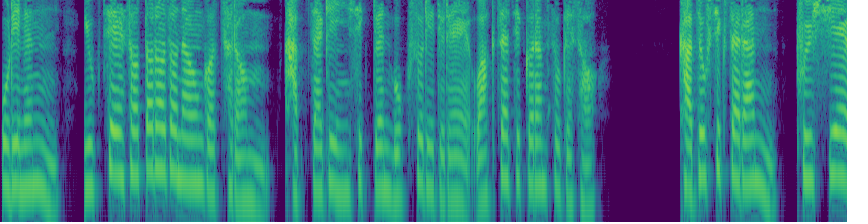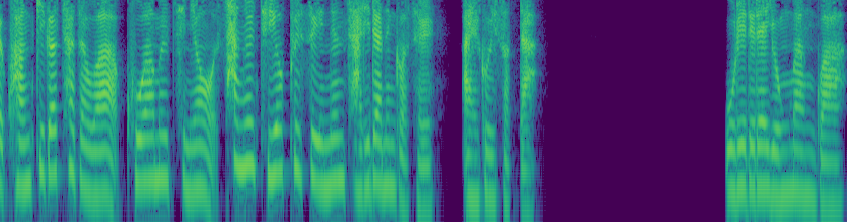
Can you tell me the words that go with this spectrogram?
우리는 육체에서 떨어져 나온 것처럼 갑자기 인식된 목소리들의 왁자지껄함 속에서 가족 식사란 불시에 광기가 찾아와 고함을 치며 상을 뒤엎을 수 있는 자리라는 것을 알고 있었다. 우리들의 욕망과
